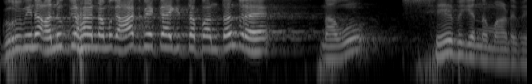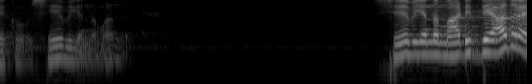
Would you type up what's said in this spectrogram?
ಗುರುವಿನ ಅನುಗ್ರಹ ನಮಗೆ ಆಗಬೇಕಾಗಿತ್ತಪ್ಪ ಅಂತಂದ್ರೆ, ನಾವು ಸೇವೆಯನ್ನು ಮಾಡಬೇಕು ಸೇವೆಯನ್ನು ಮಾಡಬೇಕು. ಸೇವೆಯನ್ನು ಮಾಡಿದ್ದೇ ಆದರೆ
